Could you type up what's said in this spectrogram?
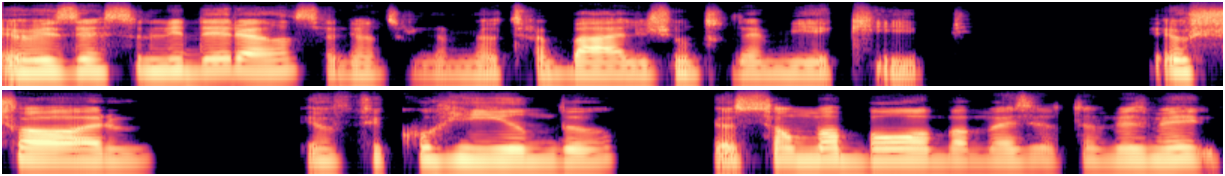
eu exerço liderança dentro do meu trabalho, junto da minha equipe. Eu choro, eu fico rindo, eu sou uma boba, mas eu também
